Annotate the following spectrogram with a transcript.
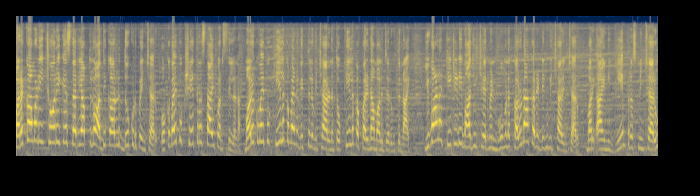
పరకామణి చోరీ కేసు దర్యాప్తులో అధికారులు దూకుడు పెంచారు. ఒకవైపు క్షేత్రస్థాయి పరిశీలన మరొకవైపు కీలకమైన వ్యక్తుల విచారణతో కీలక పరిణామాలు జరుగుతున్నాయి. ఇవాళ టీటీడీ మాజీ చైర్మన్ భూమన కరుణాకర్ రెడ్డిని విచారించారు. మరి ఆయన్ని ఏం ప్రశ్నించారు?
